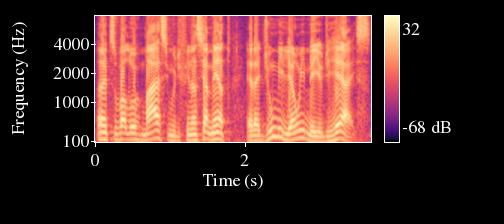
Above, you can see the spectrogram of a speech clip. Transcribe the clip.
Antes, o valor máximo de financiamento era de 1 milhão e meio de reais.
